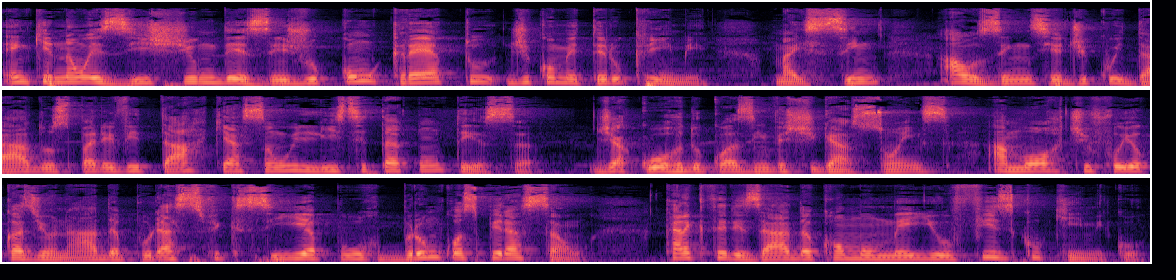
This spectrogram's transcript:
em que não existe um desejo concreto de cometer o crime, mas sim a ausência de cuidados para evitar que a ação ilícita aconteça. De acordo com as investigações, a morte foi ocasionada por asfixia por broncoaspiração, caracterizada como um meio físico-químico.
